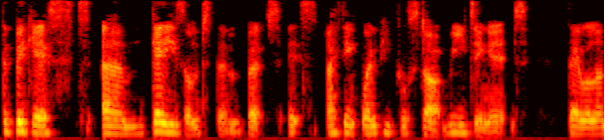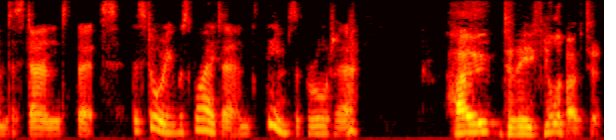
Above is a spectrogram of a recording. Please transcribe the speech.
the biggest um, gaze onto them, but it's I think when people start reading it, they will understand that the story was wider and the themes are broader. How do they feel about it?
